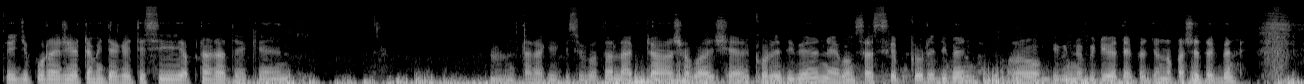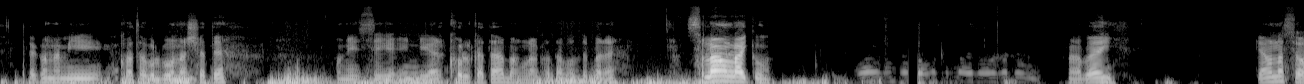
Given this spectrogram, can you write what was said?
তো এই যে পুরো এরিয়াটা আমি দেখাইতেছি, আপনারা দেখেন। তার আগে কিছু কথা লাইভটা সবাই শেয়ার করে দিবেন এবং সাবস্ক্রাইব করে দিবেন। আরও বিভিন্ন ভিডিও দেখার জন্য পাশে থাকবেন। এখন আমি কথা বলব ওনার সাথে। উনি হচ্ছে ইন্ডিয়ার কলকাতা বাংলা কথা বলতে পারে। সালাম আলাইকুম হ্যাঁ ভাই কেমন আছো?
